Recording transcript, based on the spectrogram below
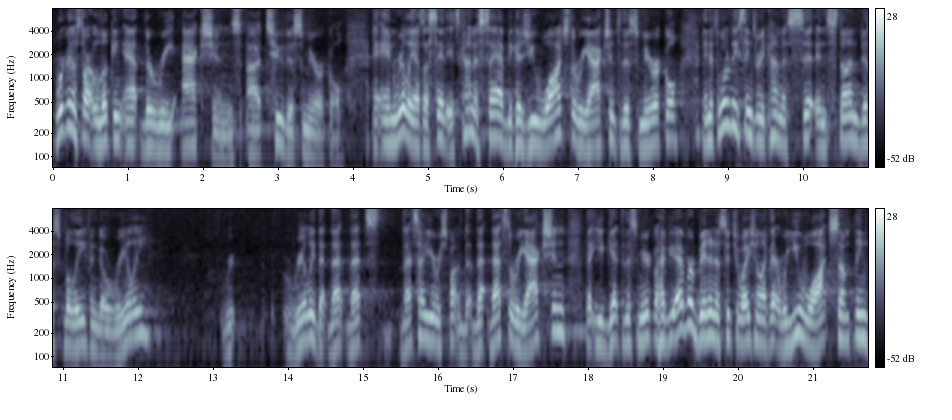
we're going to start looking at the reactions uh, to this miracle. And really, as I said, it's kind of sad because you watch the reaction to this miracle, and it's one of these things where you kind of sit in stunned disbelief and go, Really? Re- really that, that that's that's how you respond that, that's the reaction that you get to this miracle. Have you ever been in a situation like that where you watch something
